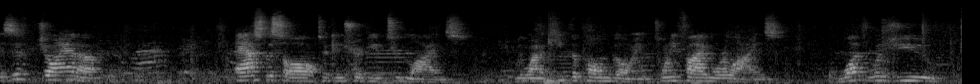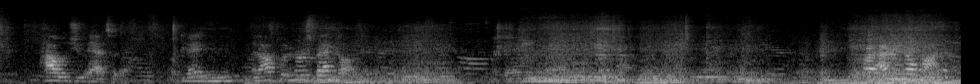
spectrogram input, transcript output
as if Joanna asked us all to contribute two lines. We want to keep the poem going, 25 more lines. What would you, how would you add to that? Okay? And I'll put hers back up. Okay? All right, I already know mine.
